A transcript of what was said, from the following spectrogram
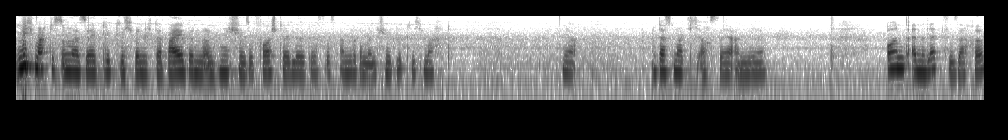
mich macht es immer sehr glücklich, wenn ich dabei bin und mir schon so vorstelle, dass es andere Menschen glücklich macht. Ja, das mag ich auch sehr an mir. Und eine letzte Sache,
